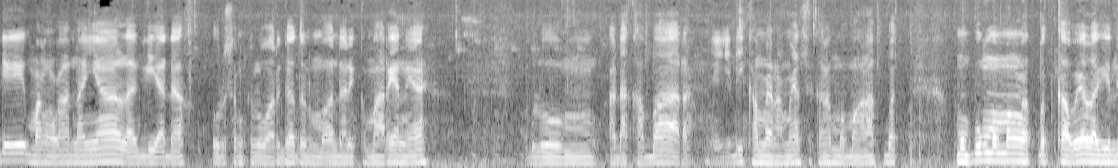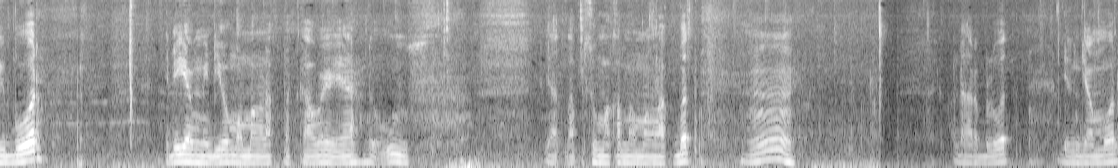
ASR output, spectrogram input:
Di Mang Lananya lagi ada urusan keluarga teman dari kemarin ya. Belum ada kabar. Ya, jadi kameramen sekarang memang lakbat mumpung memang lakbat KW lagi libur. Jadi yang video memang lakbat KW ya. Uh ya nafsu makan memang lakbat hmm. ada belut jeung jamur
